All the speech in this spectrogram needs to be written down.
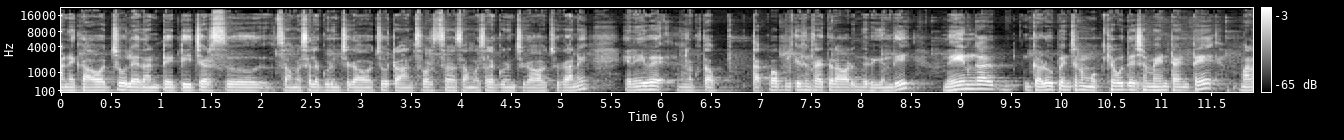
అని కావచ్చు లేదంటే టీచర్స్ సమస్యల గురించి కావచ్చు ట్రాన్స్ఫర్స్ సమస్యల గురించి కావచ్చు. కానీ ఎనీవే మనకు తప్పు తక్కువ అప్లికేషన్స్ అయితే రావడం జరిగింది. మెయిన్గా గడువు పెంచడం ముఖ్య ఉద్దేశం ఏంటంటే మన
